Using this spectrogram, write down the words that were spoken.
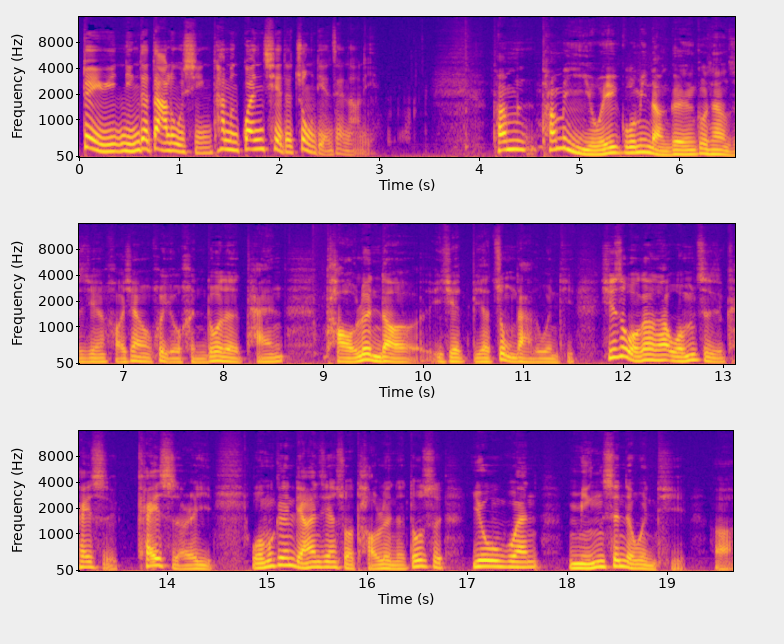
对于您的大陆行，他们关切的重点在哪里？他们他们以为国民党跟共产党之间好像会有很多的谈讨论到一些比较重大的问题。其实我告诉他，我们只开始开始而已。我们跟两岸之间所讨论的都是攸关民生的问题啊，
